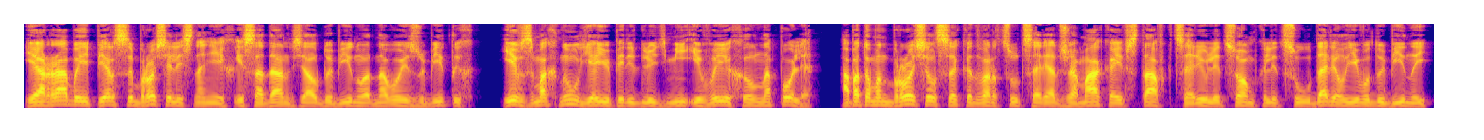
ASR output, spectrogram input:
и арабы и персы бросились на них, и Садан взял дубину одного из убитых и взмахнул ею перед людьми и выехал на поле, а потом он бросился ко дворцу царя Джамака и, встав к царю лицом к лицу, ударил его дубиной,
